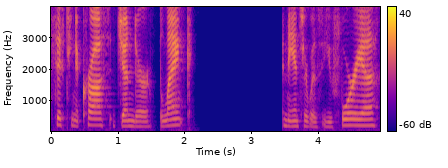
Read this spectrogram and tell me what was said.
15 across, gender blank. And the answer was euphoria,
